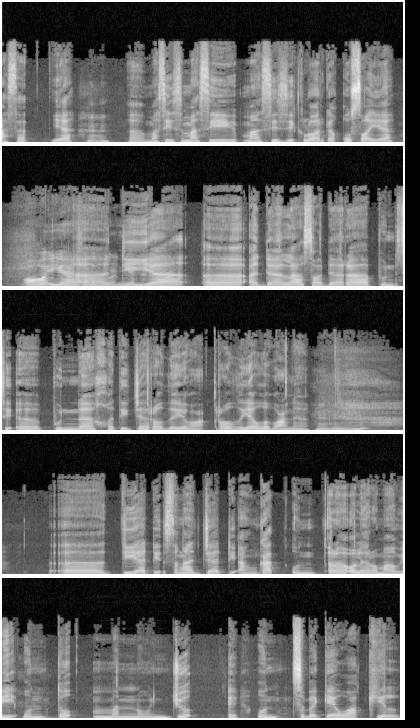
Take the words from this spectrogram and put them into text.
Asad ya. Mm-mm. Eh, masih masih masih si keluarga Qusay ya. Oh iya sebetulnya. dia eh, adalah saudara bun, si, eh, Bunda Khadijah radhiyallahu anha. Mm-mm. Eh, dia di, sengaja diangkat un- eh, oleh Romawi untuk menunjuk eh un- sebagai wakil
